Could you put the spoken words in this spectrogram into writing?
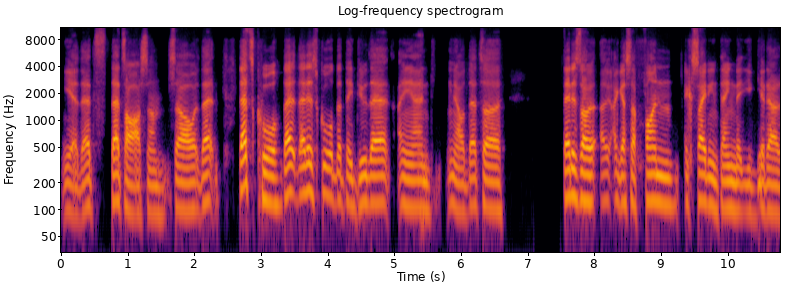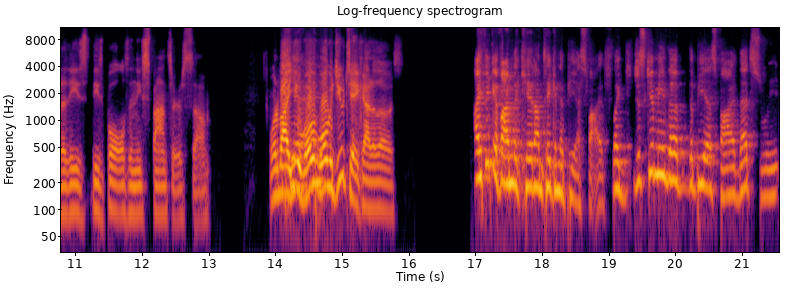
yeah, that's that's awesome. So that that's cool. That that is cool that they do that, and you know that's a that is a, a I guess a fun, exciting thing that you get out of these these bowls and these sponsors. So, what about yeah, you? What, what would you take out of those? I think if I'm the kid, I'm taking the PS5. Like, just give me the the PS5. That's sweet.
